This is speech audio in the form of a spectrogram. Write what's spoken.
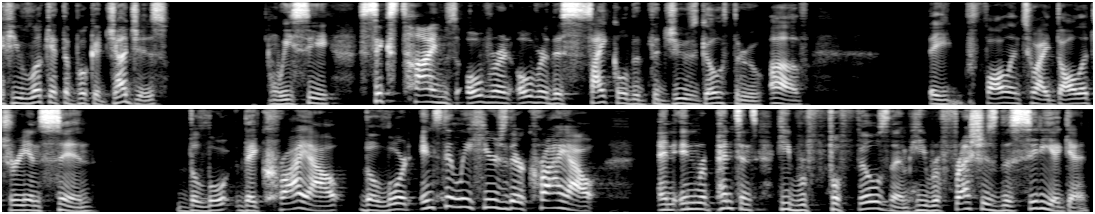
If you look at the book of Judges, we see six times over and over this cycle that the Jews go through of they fall into idolatry and sin. The Lord, they cry out. The Lord instantly hears their cry out, and in repentance, He re- fulfills them. He refreshes the city again,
